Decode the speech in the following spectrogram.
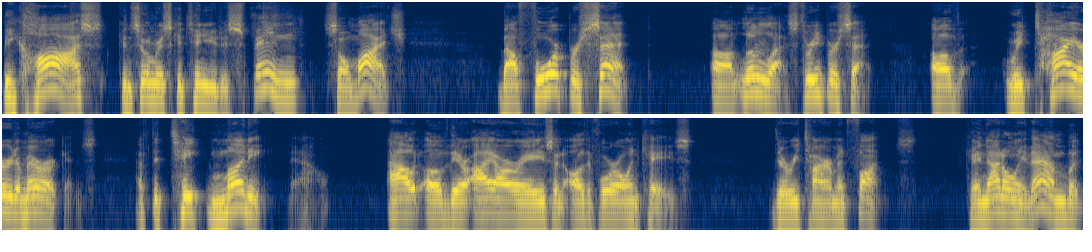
Because consumers continue to spend so much, about 4%, a uh, little less, 3% of retired Americans have to take money now out of their IRAs and other 401ks, their retirement funds. Okay, not only them, but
